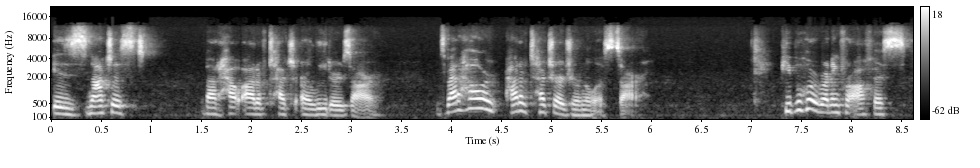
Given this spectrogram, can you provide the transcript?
is not just about how out of touch our leaders are, it's about how out of touch our journalists are. People who are running for office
